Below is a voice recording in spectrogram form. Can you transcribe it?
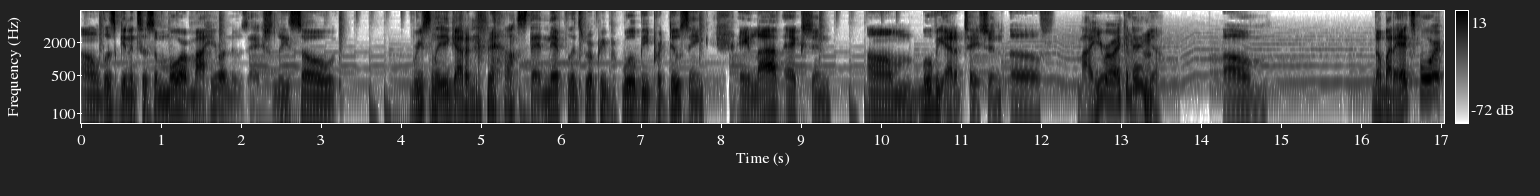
um, let's get into some more My Hero news actually. So recently it got announced that Netflix will, pre- will be producing a live action um movie adaptation of My Hero Academia. Um nobody asked for it,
